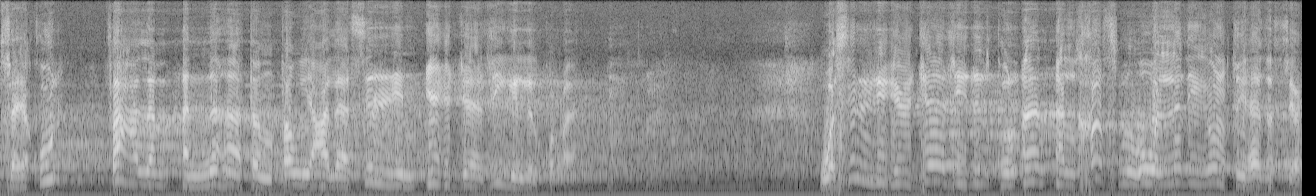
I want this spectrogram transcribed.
سيقول فاعلم أنها تنطوي على سر إعجازي للقرآن. وسر إعجازي للقرآن الخصم هو الذي يعطي هذا السر.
